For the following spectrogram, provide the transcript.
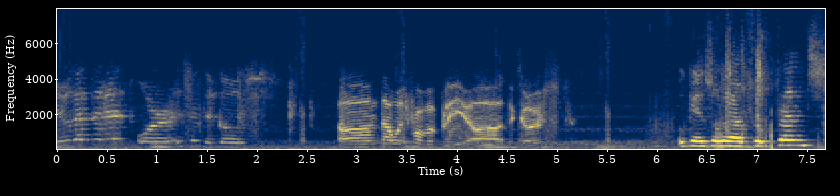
you that did it, or is it the ghost? Um, that was probably uh the ghost. Okay, so we have footprints.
